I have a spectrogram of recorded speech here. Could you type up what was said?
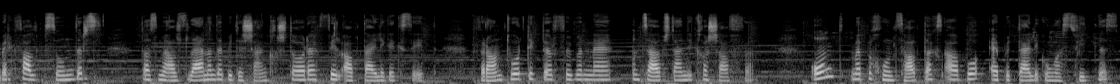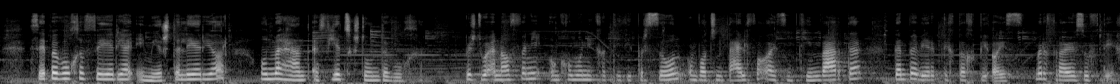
Mir gefällt besonders, dass man als Lernende bei den Schenkerstoren viele Abteilungen sieht, Verantwortung übernehmen und selbstständig arbeiten kann. Und man bekommt das Alltagsabo, eine Beteiligung als Fitness, sieben Wochen Ferien im ersten Lehrjahr und wir haben eine 40-Stunden-Woche. Bist du eine offene und kommunikative Person und willst ein Teil von unserem Team werden, dann bewirb dich doch bei uns. Wir freuen uns auf dich.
